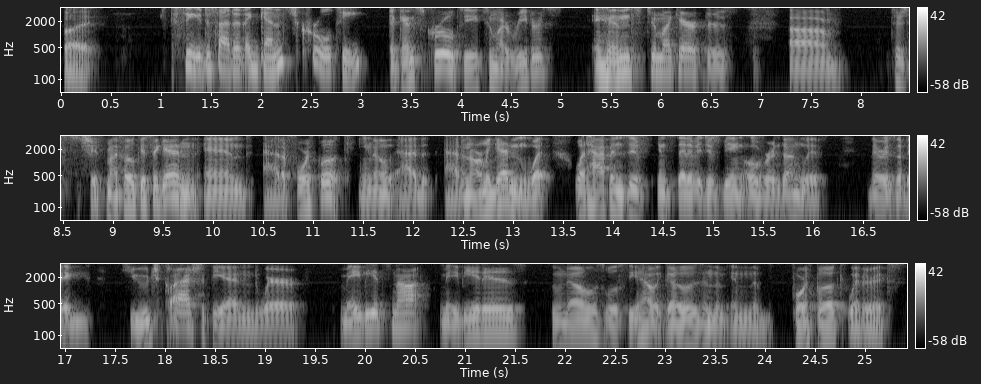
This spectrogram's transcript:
But so you decided against cruelty. Against cruelty to my readers and to my characters. Um, to shift my focus again and add a fourth book you know add add an armageddon what what happens if instead of it just being over and done with there is a big huge clash at the end where maybe it's not maybe it is who knows we'll see how it goes in the in the fourth book whether it's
